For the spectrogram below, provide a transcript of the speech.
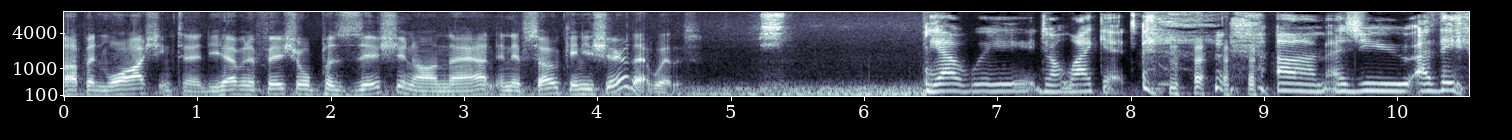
up in Washington? Do you have an official position on that? And if so, can you share that with us? Yeah, we don't like it. um, as you, I think,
